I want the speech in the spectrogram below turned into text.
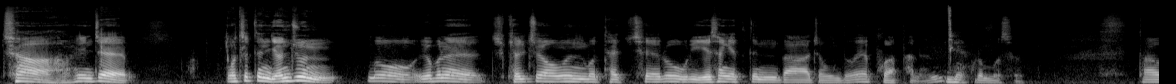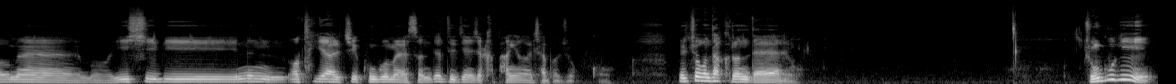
자, 이제 어쨌든 연준 뭐 요번에 결정은 뭐 대체로 우리 예상했던 바 정도에 부합하는 네. 뭐 그런 모습. 다음에 뭐 ECB는 어떻게 할지 궁금했었는데 드디어 이제 방향을 잡아줬고 이쪽은 다 그런데 중국이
